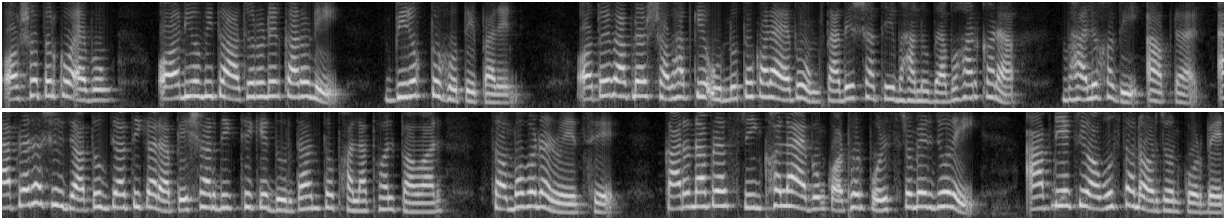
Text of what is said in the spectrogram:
অসতর্ক এবং অনিয়মিত আচরণের কারণে বিরক্ত হতে পারেন। অতএব আপনার স্বভাবকে উন্নত করা এবং তাদের সাথে ভালো ব্যবহার করা ভালো হবে আপনার। আপনার রাশির জাতক জাতিকারা পেশার দিক থেকে দুর্দান্ত ফলাফল পাওয়ার সম্ভাবনা রয়েছে। কারণ আপনার শৃঙ্খলা এবং কঠোর পরিশ্রমের জোরেই আপনি একটি অবস্থান অর্জন করবেন।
